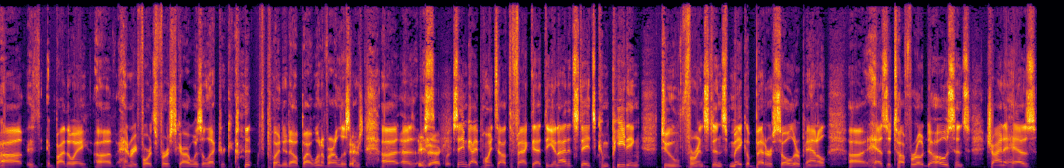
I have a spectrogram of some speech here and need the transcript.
Uh, by the way, uh, Henry Ford's first car was electric, pointed out by one of our listeners. Uh, uh, exactly. Same guy points out the fact that the United States competing to, for instance, make a better solar panel uh, has a tough road to hoe since China has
